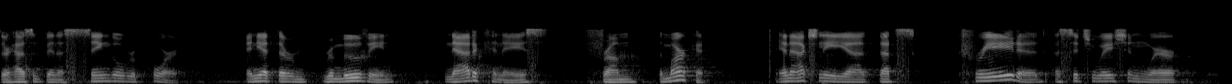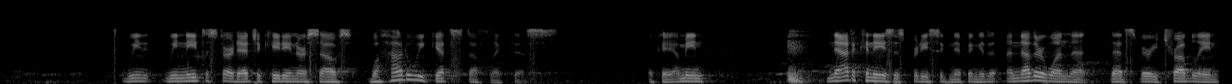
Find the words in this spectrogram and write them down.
There hasn't been a single report. And yet they're removing nattokinase from the market. And actually, uh, that's created a situation where we, we need to start educating ourselves. Well, how do we get stuff like this? Okay, I mean, nattokinase is pretty significant. Another one that, that's very troubling,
